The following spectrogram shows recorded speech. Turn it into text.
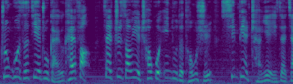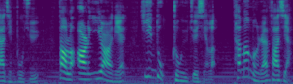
中国则借助改革开放，在制造业超过印度的同时，芯片产业也在加紧布局。到了二零一二年，印度终于觉醒了。他们猛然发现啊，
